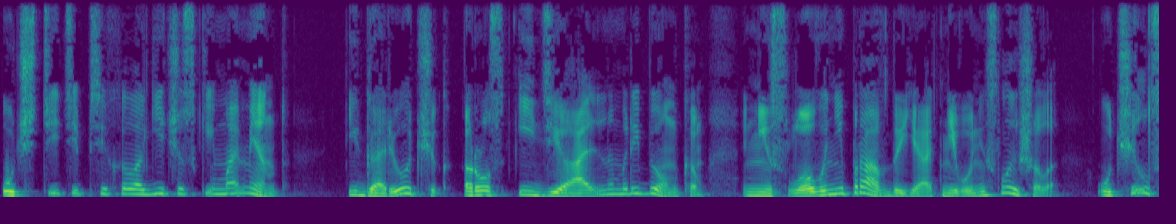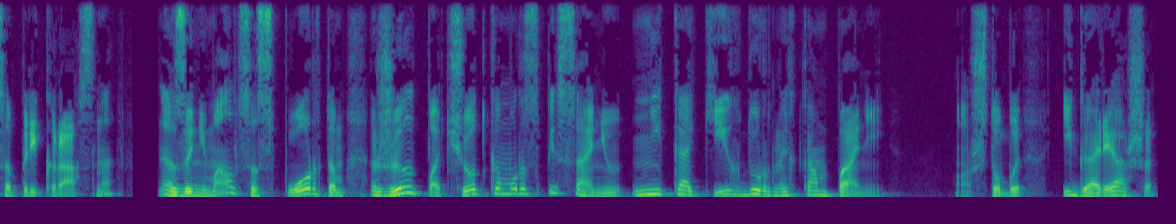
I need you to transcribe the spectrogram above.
Учтите психологический момент. Игоречек рос идеальным ребенком, ни слова ни правды я от него не слышала. Учился прекрасно, Занимался спортом, жил по четкому расписанию, никаких дурных компаний. А чтобы Игоряша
